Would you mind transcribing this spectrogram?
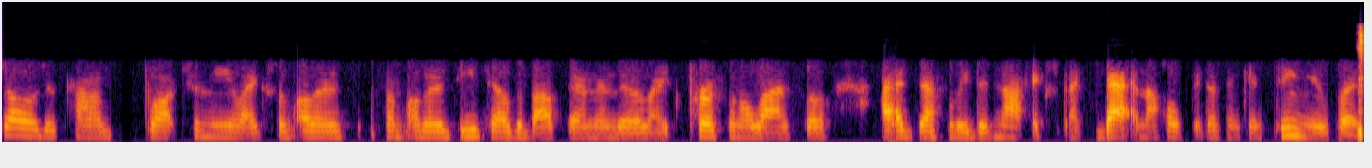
show just kind of brought to me like some other some other details about them and their like personal lives. So I definitely did not expect that, and I hope it doesn't continue. But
